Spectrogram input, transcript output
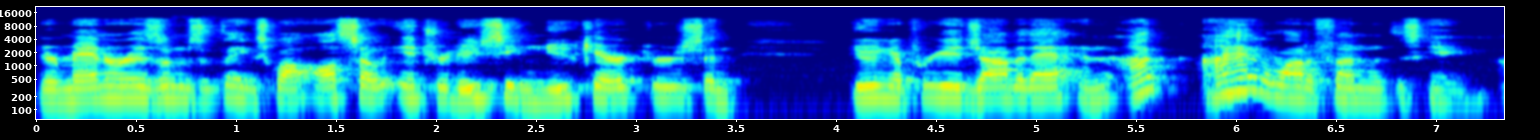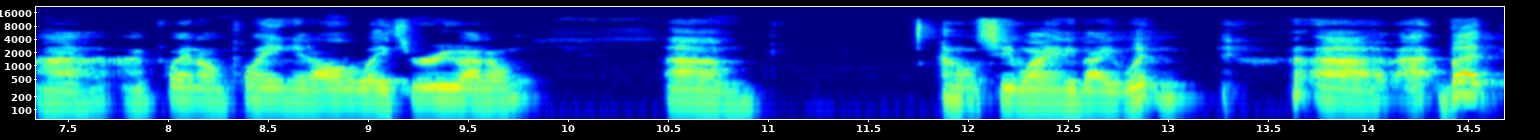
their mannerisms and things, while also introducing new characters and doing a pretty good job of that. And I I had a lot of fun with this game. Uh, I plan on playing it all the way through. I don't um I don't see why anybody wouldn't. Uh, I, but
